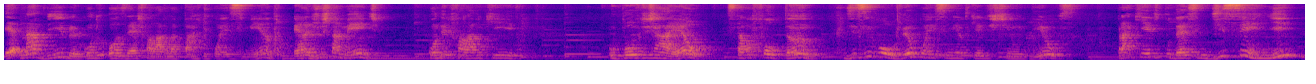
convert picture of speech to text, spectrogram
É, na Bíblia, quando Osés falava da parte do conhecimento, era justamente quando ele falava que o povo de Israel estava faltando desenvolver o conhecimento que eles tinham em Deus para que eles pudessem discernir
